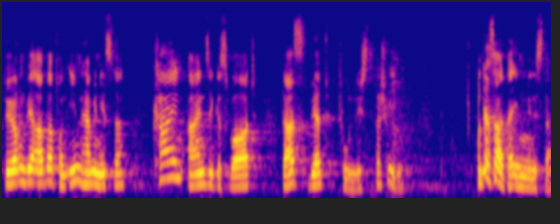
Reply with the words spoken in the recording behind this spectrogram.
hören wir aber von Ihnen, Herr Minister, kein einziges Wort. Das wird tunlichst verschwiegen. Und deshalb, Herr Innenminister,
